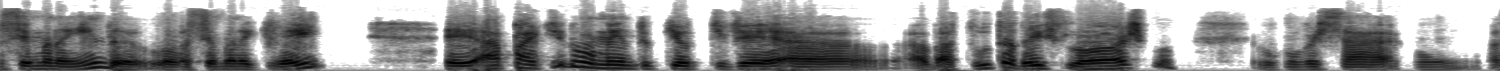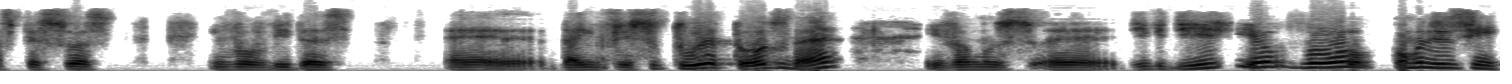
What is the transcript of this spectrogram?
semana ainda, ou a semana que vem, é, a partir do momento que eu tiver a, a batuta, daí, lógico, eu vou conversar com as pessoas envolvidas é, da infraestrutura, todos, né? E vamos é, dividir, e eu vou, como diz assim,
